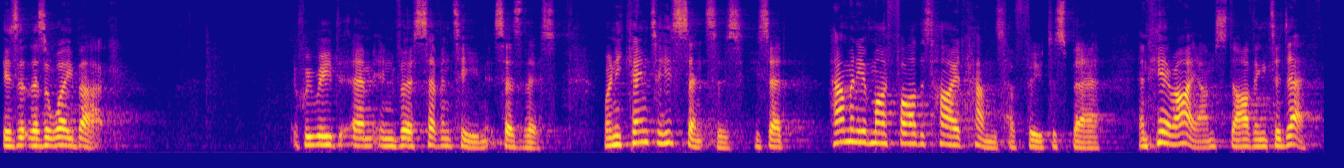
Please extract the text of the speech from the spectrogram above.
is that there's a way back. If we read um, in verse 17, it says this When he came to his senses, he said, how many of my father's hired hands have food to spare? And here I am starving to death.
